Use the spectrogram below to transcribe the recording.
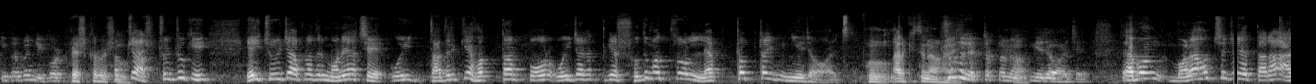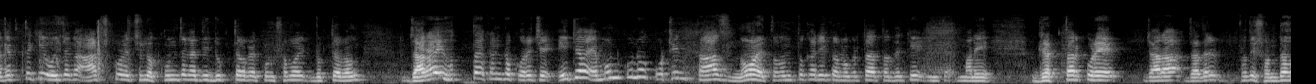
কি করবেন রিপোর্ট পেশ করবে সবচেয়ে আশ্চর্য কি এই চুরিটা আপনাদের মনে আছে? ওই তাদেরকে হত্যার পর ওই জায়গা থেকে শুধুমাত্র ল্যাপটপটাই নিয়ে যাওয়া হয়েছে। আর কিছু না শুধু ল্যাপটপটা নিয়ে যাওয়া হয়েছে। এবং বলা হচ্ছে যে তারা আগের থেকে ওই জায়গায় আর্টস করেছিল কোন জায়গা দিয়ে ঢুকতে হবে কোন সময় ঢুকতে হবে এবং যারাই হত্যাকাণ্ড করেছে এটা এমন কোনো কঠিন কাজ নয়। তদন্তকারী কর্মকর্তা তাদেরকে মানে গ্রেপ্তার করে যারা যাদের প্রতি সন্দেহ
